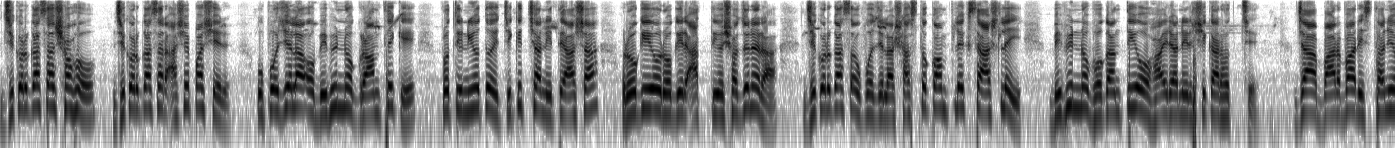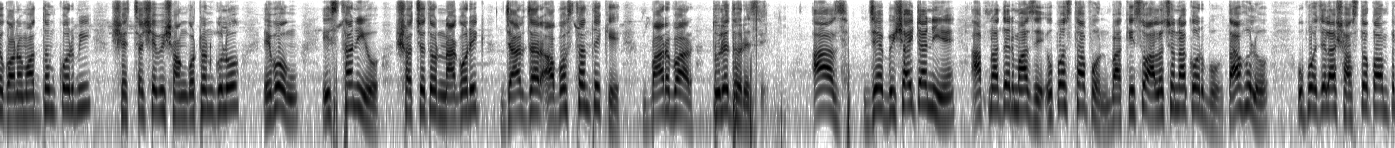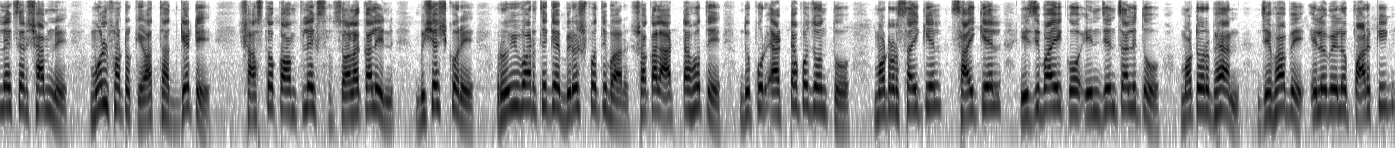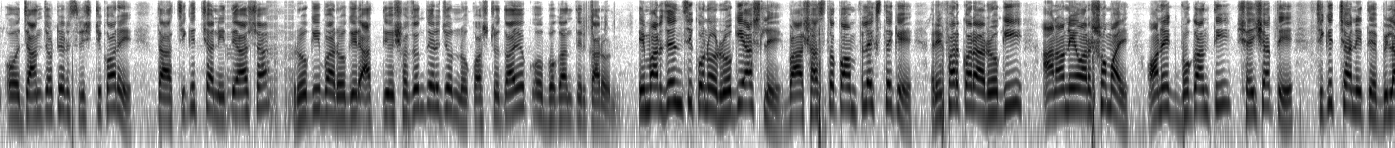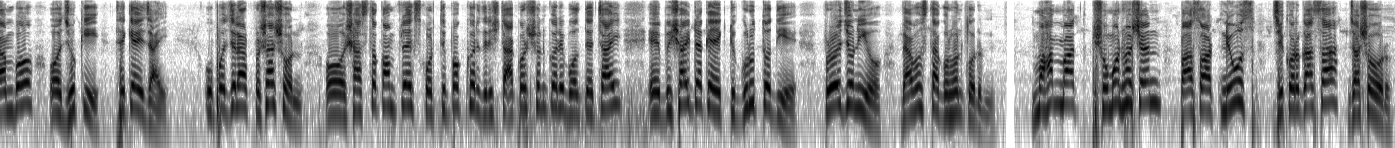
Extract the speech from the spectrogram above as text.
জিকরগাছা সহ জিকরগাছার আশেপাশের উপজেলা ও বিভিন্ন গ্রাম থেকে প্রতিনিয়তই চিকিৎসা নিতে আসা রোগী ও রোগীর আত্মীয় স্বজনেরা জিকরগাছা উপজেলা স্বাস্থ্য কমপ্লেক্সে আসলেই বিভিন্ন ভোগান্তি ও হয়রানির শিকার হচ্ছে, যা বারবার স্থানীয় গণমাধ্যম কর্মী, স্বেচ্ছাসেবী সংগঠনগুলো এবং স্থানীয় সচেতন নাগরিক যার যার অবস্থান থেকে বারবার তুলে ধরেছে। আজ যে বিষয়টা নিয়ে আপনাদের মাঝে উপস্থাপন বা কিছু আলোচনা করব তা হলো উপজেলা স্বাস্থ্য কমপ্লেক্সের সামনে মূল ফটকে অর্থাৎ গেটে স্বাস্থ্য কমপ্লেক্স চলাকালীন বিশেষ করে রবিবার থেকে বৃহস্পতিবার সকাল আটটা হতে দুপুর একটা পর্যন্ত মোটরসাইকেল, সাইকেল ইজি বাইক ও ইঞ্জিন চালিত মোটর ভ্যান যেভাবে এলোমেলো পার্কিং ও যানজটের সৃষ্টি করে তা চিকিৎসা নিতে আসা রোগী বা রোগীর আত্মীয় স্বজনদের জন্য কষ্টদায়ক ও ভোগান্তির কারণ। ইমার্জেন্সি কোনো রোগী আসলে বা স্বাস্থ্য কমপ্লেক্স থেকে রেফার করা রোগী আনা নেওয়ার সময় অনেক ভোগান্তি, সেই সাথে চিকিৎসা নিতে বিলম্ব ও ঝুঁকি থেকেই যায়। উপজেলার প্রশাসন ও স্বাস্থ্য কমপ্লেক্স কর্তৃপক্ষের দৃষ্টি আকর্ষণ করে বলতে চাই, এ বিষয়টাকে একটু গুরুত্ব দিয়ে প্রয়োজনীয় ব্যবস্থা গ্রহণ করুন। Mohammad Suman Hossain, password news, Jhikargachha, Jessore.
